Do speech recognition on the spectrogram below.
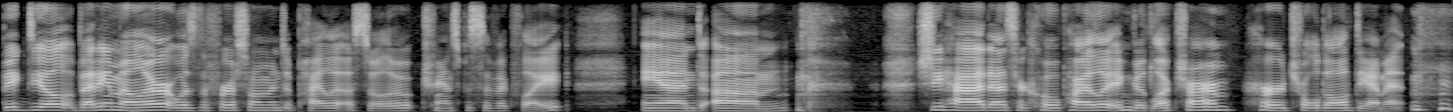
big deal. Betty Miller was the first woman to pilot a solo trans Pacific flight. And um, she had as her co pilot in Good Luck Charm her troll doll, Damn It,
